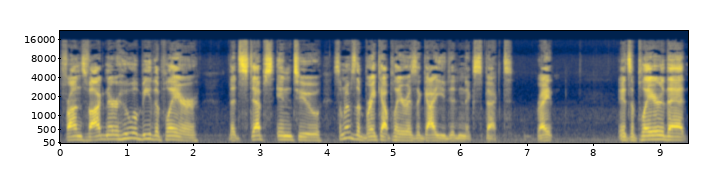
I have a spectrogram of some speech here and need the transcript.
Franz Wagner, who will be the player that steps into sometimes the breakout player is a guy you didn't expect, right? It's a player that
